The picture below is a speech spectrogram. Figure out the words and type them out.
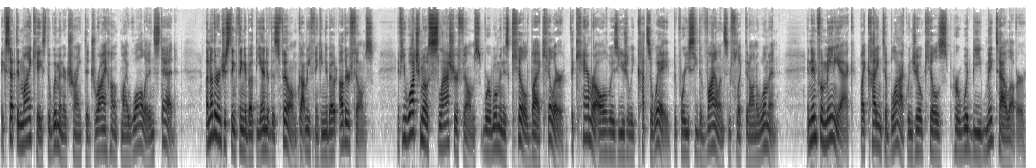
Except in my case, the women are trying to dry hump my wallet instead. Another interesting thing about the end of this film got me thinking about other films. If you watch most slasher films where a woman is killed by a killer, the camera always usually cuts away before you see the violence inflicted on a woman. In Nymphomaniac, by cutting to black when Joe kills her would be MGTOW lover,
